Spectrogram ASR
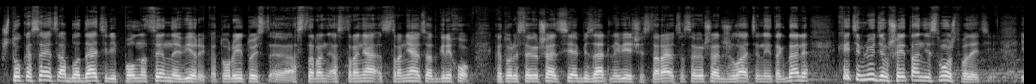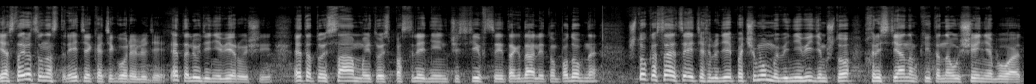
Что касается обладателей полноценной веры, которые, то есть э, отстраняются от грехов, которые совершают все обязательные вещи, стараются совершать желательные и так далее, к этим людям шайтан не сможет подойти. И остается у нас третья категория людей. Это люди неверующие, это то есть самые, то есть последние нечестивцы и так далее и тому подобное. Что касается этих людей, почему мы не видим, что христианам какие-то наущения бывают?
